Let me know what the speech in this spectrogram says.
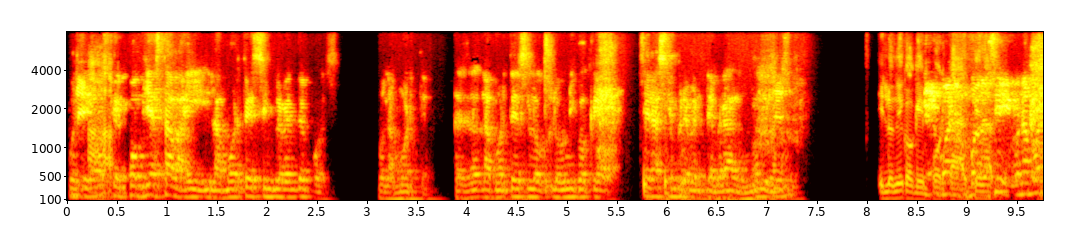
pues digamos Ajá. que el pop ya estaba ahí y la muerte es simplemente pues, pues la muerte. La muerte es lo, lo único que será siempre vertebral, ¿no? Digamos. Y lo único que importa. bueno, bueno, sí, una mor-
